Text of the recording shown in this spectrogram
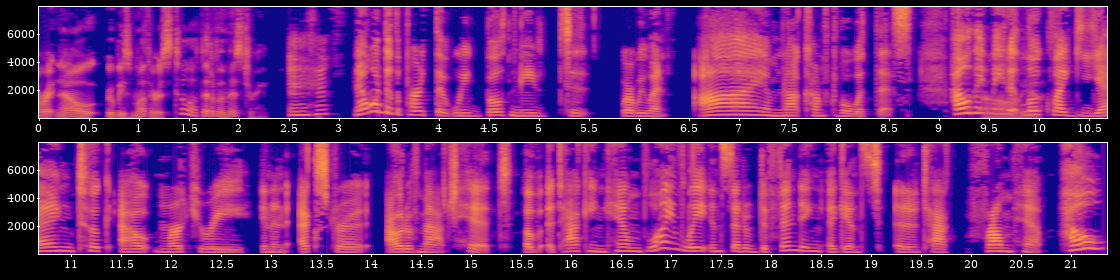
right now, Ruby's mother is still a bit of a mystery. Mm-hmm. Now on to the part that we both need to, where we went, I am not comfortable with this. How they made Oh, it yeah. look like Yang took out Mercury in an extra out-of-match hit of attacking him blindly instead of defending against an attack from him. How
